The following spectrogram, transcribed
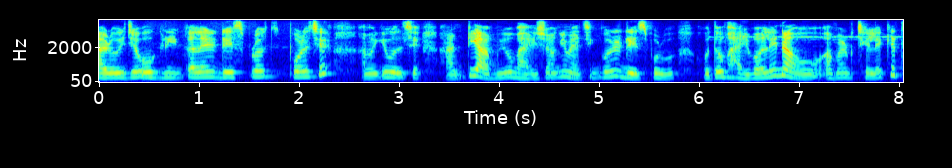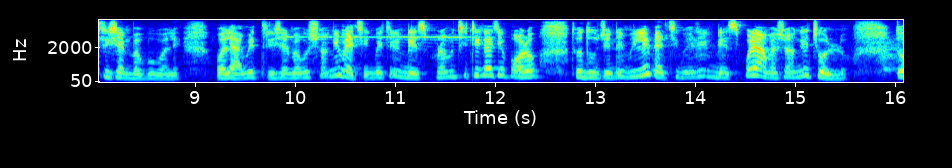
আর ওই যে ও গ্রিন কালারের ড্রেস পরেছে, আমাকে বলছে, আন্টি, আমিও ভাইয়ের সঙ্গে ম্যাচিং করে ড্রেস পরবো। ও তো ভাই বলে না, ও আমার ছেলেকে ত্রিশানবাবু বলে। বলে, আমি ত্রিশানবাবুর সঙ্গে ম্যাচিং ম্যাচিং ড্রেস পরা বলছি, ঠিক আছে, পরো। তো দুজনে মিলে ম্যাচিং ম্যাচিং ড্রেস পরে আমার সঙ্গে চলল। তো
